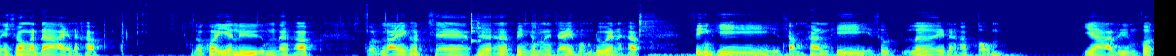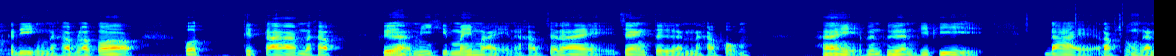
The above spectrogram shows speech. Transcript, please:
ในช่องกันได้นะครับ แล้วก็อย่าลืมนะครับ กดไลค์กดแชร์เพื่อเป็นกำลังใจให้ผมด้วยนะครับ สิ่งที่สำคัญที่สุดเลยนะครับ ผม อย่าลืมกดกระดิ่งนะครับ แล้วก็กด ติดตามนะครับ เพื่อมีคลิปใหม่ๆนะครับ จะได้แจ้งเตือนนะครับผมให้เพื่อนๆพี่ๆได้รับชมกัน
